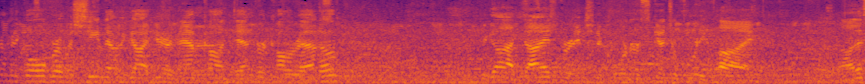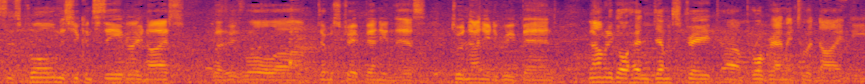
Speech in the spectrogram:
I'm going to go over a machine that we got here at Amcon Denver, Colorado. We got dies per inch and a quarter, schedule 45. Uh, this is chrome, as you can see, very nice. But we'll um, demonstrate bending this to a 90 degree bend. Now I'm going to go ahead and demonstrate um, programming to a 90. You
